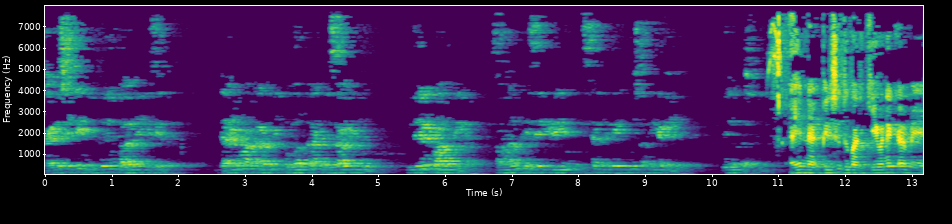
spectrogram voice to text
චෛතසිකයේ නිතරම බලන්නේ කෙසේද? දැනටම කරන්නේ පුළුවන් තරම් විසාරින්න ඉදිරියට මාර්ග තියෙනවා. සමහරවිට එසේ කිරීම ඉස්සරහට යොමු සතිය කැඩේ. එහෙනම් පිරිසුදුමත් කියවන එක මේ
